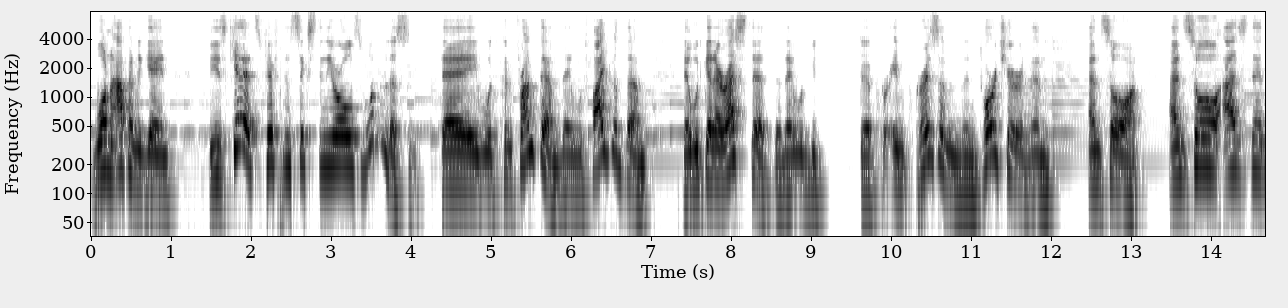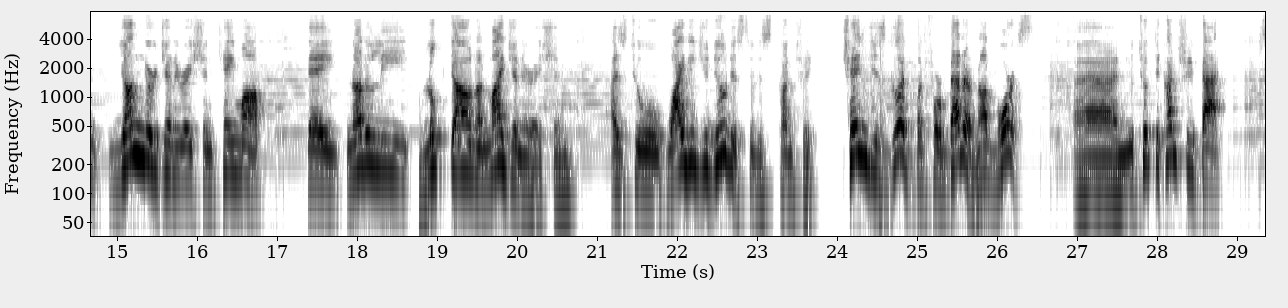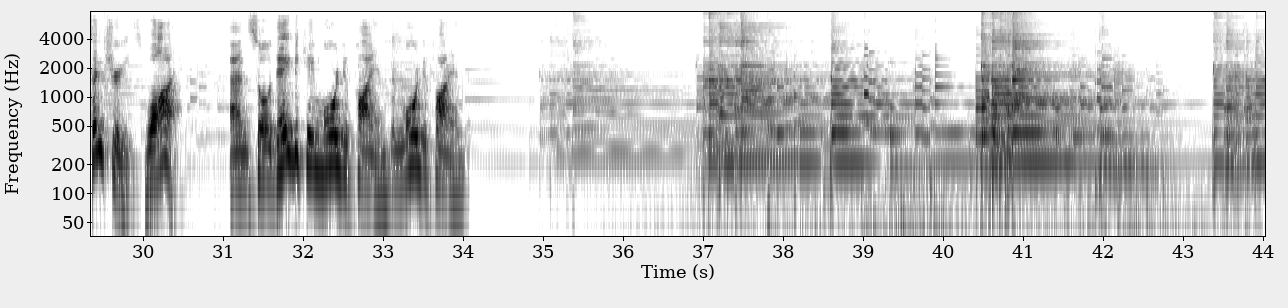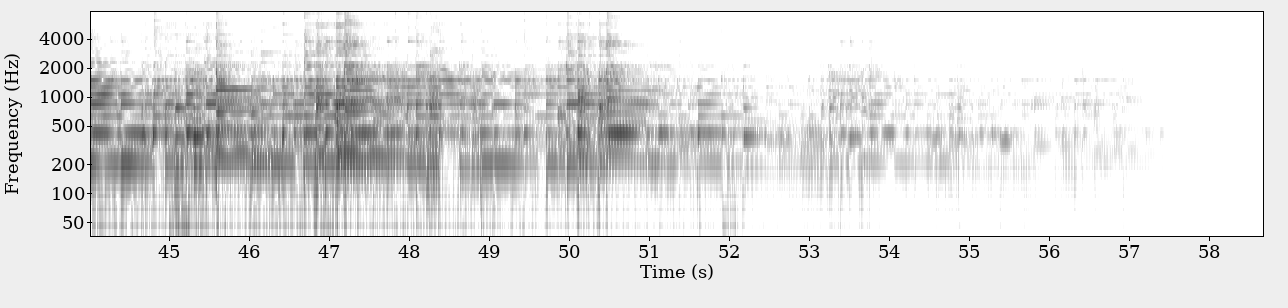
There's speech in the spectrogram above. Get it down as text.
won't happen again these kids, 15, 16 year olds, wouldn't listen. They would confront them, they would fight with them, they would get arrested, they would be imprisoned and tortured and, and so on. And so as the younger generation came up, they not only looked down on my generation as to why did you do this to this country? Change is good, but for better, not worse. And you took the country back centuries. Why? And so they became more defiant and more defiant.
